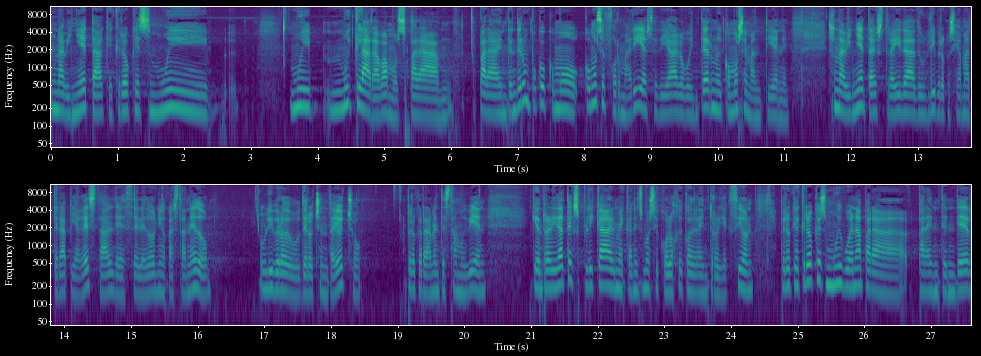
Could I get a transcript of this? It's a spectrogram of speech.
una, viñeta que creo que es muy, muy, muy clara, vamos, para, para entender un poco cómo, cómo se formaría ese diálogo interno y cómo se mantiene. Es una viñeta extraída de un libro que se llama Terapia Gestal de Celedonio Castanedo, un libro del 88, pero que realmente está muy bien, que en realidad te explica el mecanismo psicológico de la introyección, pero que creo que es muy buena para, para entender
